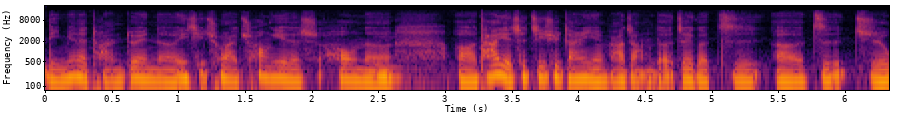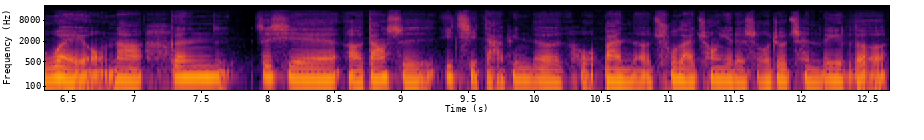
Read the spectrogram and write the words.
里面的团队呢一起出来创业的时候呢，嗯、呃，他也是继续担任研发长的这个职呃职职位哦。那跟这些呃，当时一起打拼的伙伴呢，出来创业的时候，就成立了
